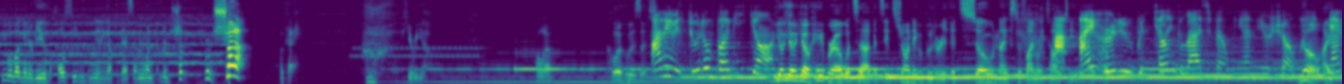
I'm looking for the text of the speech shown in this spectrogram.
Doodlebug interview. The whole season's been leading up to this. Everyone, everyone, shut, everyone, shut up. Okay. Here we go. Hello. Hello. Who is this? My name is Doodlebug John. Yo, yo, yo. Hey, bro. What's up? It's it's John David Booter. It's so nice to finally talk to you. I, I heard you've been telling the lies about me on your show. No, I- have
